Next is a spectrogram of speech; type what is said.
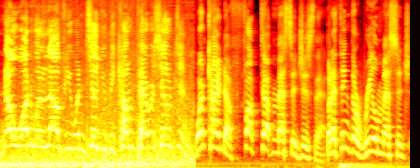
No one will love you until you become Paris Hilton. What kind of fucked up message is that? But I think the real message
